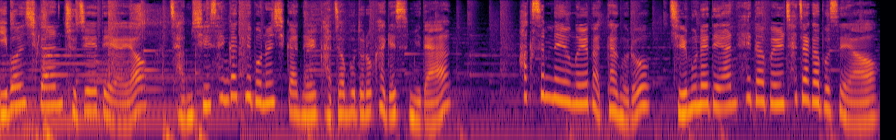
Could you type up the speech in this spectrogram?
이번 시간 주제에 대하여 잠시 생각해보는 시간을 가져보도록 하겠습니다. 학습 내용을 바탕으로 질문에 대한 해답을 찾아가 보세요.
